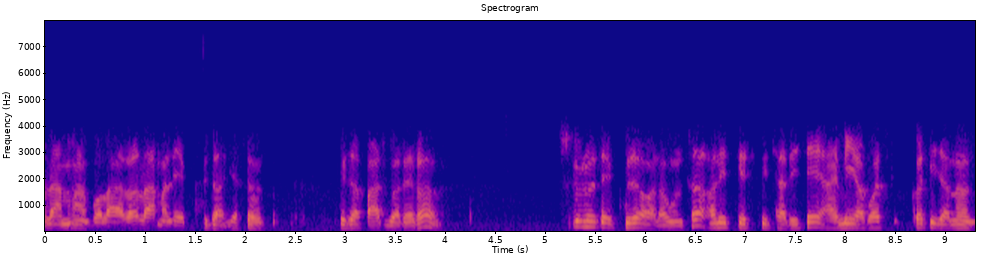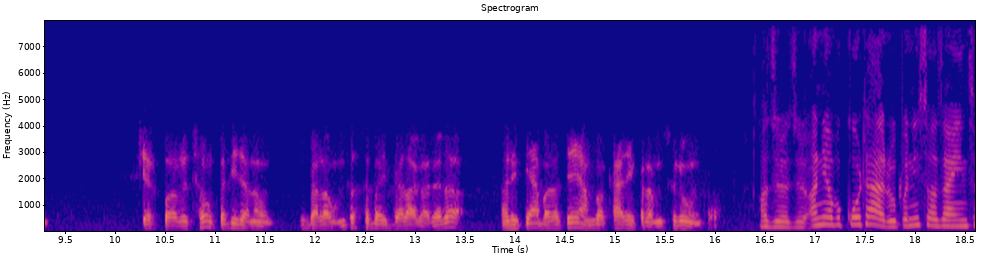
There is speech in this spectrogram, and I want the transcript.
लामा बोलाएर लामाले पूजा यसो पूजापाठ गरेर सुरु चाहिँ पूजावाला हुन्छ। अनि त्यस पछाडि चाहिँ हामी अब कतिजना शेर्पाहरू छौँ कतिजना बेला हुन्छ सबै भेला गरेर अनि त्यहाँबाट चाहिँ हाम्रो कार्यक्रम सुरु हुन्छ। हजुर हजुर। अनि अब कोठाहरू पनि सजाइन्छ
